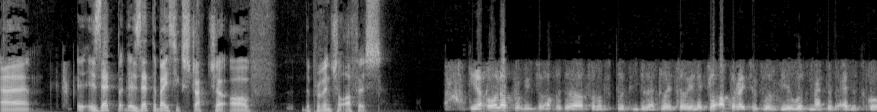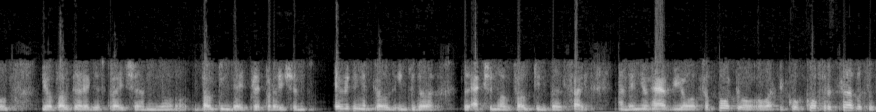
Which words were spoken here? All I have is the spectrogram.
Uh, is that is that the basic structure of the provincial office? Yeah, all our provincial offices are sort of split into that way. So electoral operations will deal with matters as it's called your voter registration, your voting day preparations, everything that goes into the, the action of voting per se. And then you have your support or, or what we call corporate services.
